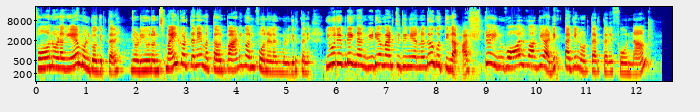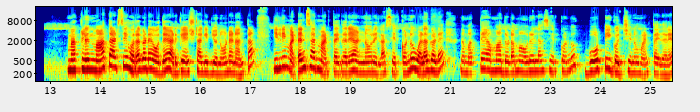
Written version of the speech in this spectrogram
ಫೋನ್ ಒಳಗೆ ಮುಳುಗೋಗಿರ್ತಾರೆ. ನೋಡಿ ಇವನೊಂದು ಸ್ಮೈಲ್ ಕೊಡ್ತಾನೆ ಮತ್ತು ಅವ್ನ ಪಾಣಿಗೆ ಅವ್ನು ಫೋನ್ ಒಳಗೆ ಮುಳುಗಿರ್ತಾನೆ. ಇವರಿಬ್ರಿಗೆ ನಾನು ವಿಡಿಯೋ ಮಾಡ್ತಿದ್ದೀನಿ ಅನ್ನೋದು ಗೊತ್ತಿಲ್ಲ. ಅಷ್ಟು ಇನ್ವಾಲ್ವ್ ಆಗಿ ಅಡಿಕ್ಟ್ ಆಗಿ ನೋಡ್ತಾ ಇರ್ತಾರೆ ಫೋನ್ನ ಮಕ್ಳನ್ನ ಮಾತಾಡಿಸಿ ಹೊರಗಡೆ ಹೋದೆ, ಅಡುಗೆ ಎಷ್ಟಾಗಿದೆಯೋ ನೋಡೋಣ ಅಂತ. ಇಲ್ಲಿ ಮಟನ್ ಸಾರು ಮಾಡ್ತಾ ಇದ್ದಾರೆ ಅಣ್ಣವರೆಲ್ಲ ಸೇರಿಕೊಂಡು. ಒಳಗಡೆ ನಮ್ಮ ಅತ್ತೆ, ಅಮ್ಮ, ದೊಡ್ಡಮ್ಮ ಅವರೆಲ್ಲ ಸೇರಿಕೊಂಡು ಬೋಟಿ ಗೊಜ್ಜೆನೂ ಮಾಡ್ತಾ ಇದ್ದಾರೆ.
